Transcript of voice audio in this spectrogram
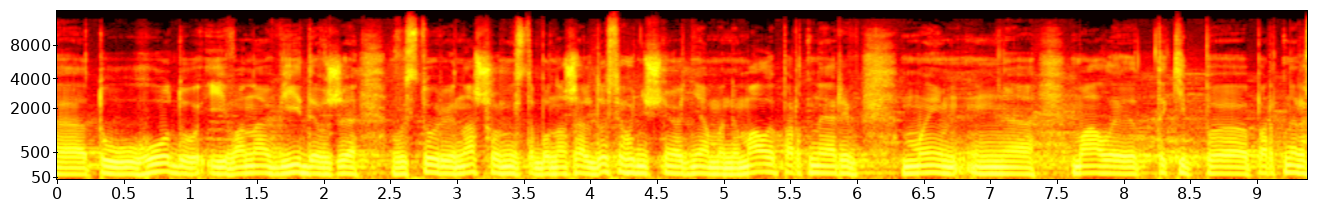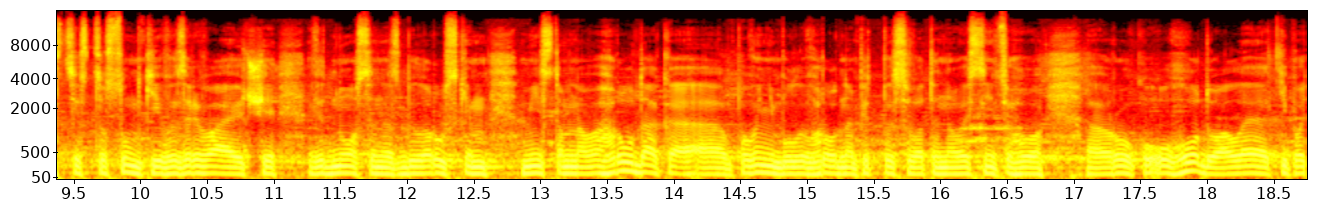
е, ту угоду, і вона війде вже в історію нашого міста. Бо, на жаль, до сьогоднішнього дня ми не мали партнерів. Ми мали такі партнерські стосунки, і визріваючі відносини з білоруським містом Новогрудок. Повинні були в Гродно підписувати навесні цього року угоду, але ті події,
